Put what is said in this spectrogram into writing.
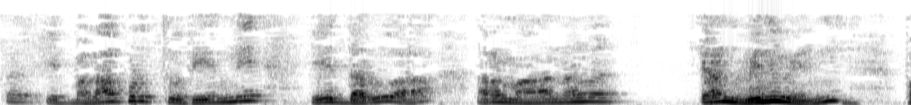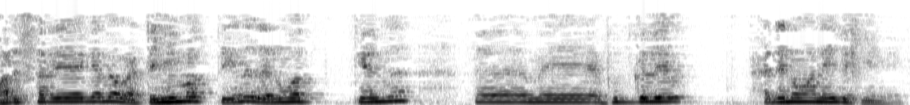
ඒ බලාපොරොත්තුව තියෙන්නේ ඒ දරුවා අර මානවයන් වෙනුවෙන් පරිසරය ගැන වැටහීමක් තියෙන දැනුවත් කියන මේ පුද්ගලයෙක් හැදෙනවා නේද කියන එක.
